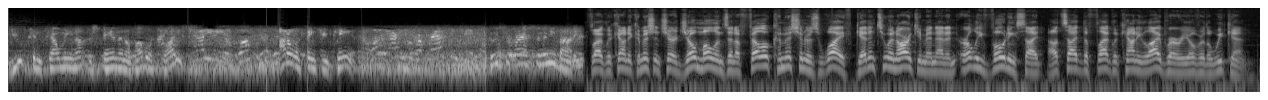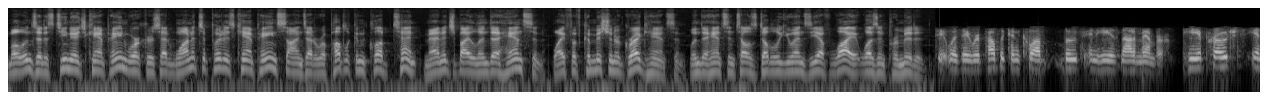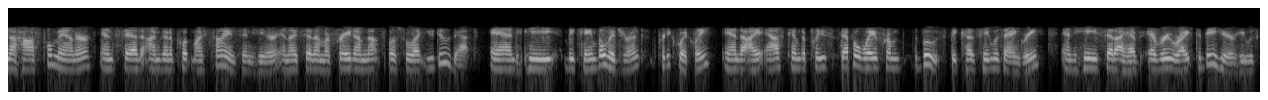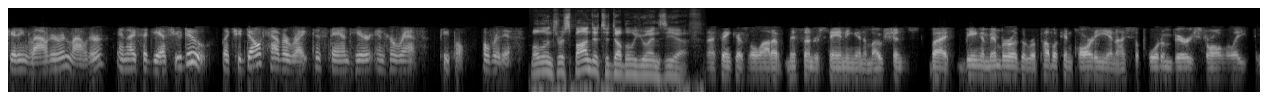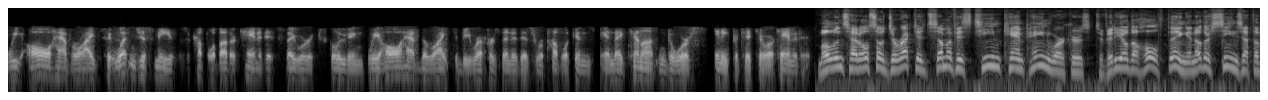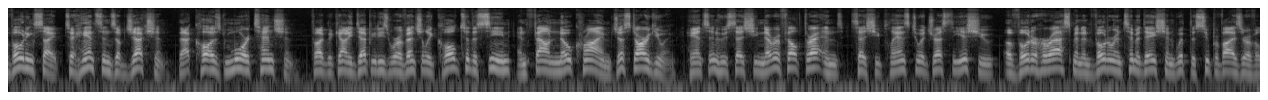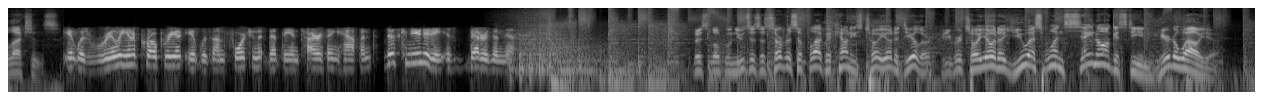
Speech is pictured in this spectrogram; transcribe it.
You can tell me not to stand in a public place? Tell you you're welcome. I don't think you can. Why are you harassing people? Who's harassing anybody? Flagler County Commission Chair Joe Mullins and a fellow commissioner's wife get into an argument at an early voting site outside the Flagler County Library over the weekend. Mullins and his teenage campaign workers had wanted to put his campaign signs at a Republican club tent managed by Linda Hansen, wife of Commissioner Greg Hansen. Linda Hansen tells WNZF why it wasn't permitted. It was a Republican club booth and he is not a member. He approached in a hostile manner and said, I'm going to put my signs in here. And I said, I'm afraid I'm not supposed to let you do that. And he became belligerent pretty quickly. And I asked him to please step away from the booth because he was angry. And he said, I have every right to be here. He was getting louder and louder. And I said, Yes, you do. But you don't have a right to stand here and harass people over this. Mullins responded to WNZF. I think there's a lot of misunderstanding and emotions. But being a member of the Republican Party, and I support them very strongly, we all have rights. It wasn't just me, it was a couple of other candidates they were excluding. We all have the right to be represented as Republicans, and they cannot endorse any particular candidate. Mullins had also directed some of his teen campaign workers to video the whole thing and other scenes at the voting site to Hansen's objection. That caused more tension. Flagler County deputies were eventually called to the scene and found no crime, just arguing. Hansen, who says she never felt threatened, says she plans to address the issue of voter harassment and voter intimidation with the supervisor of elections. It was really inappropriate. It was unfortunate that the entire thing happened. This community is better than this. This local news is a service of Flagler County's Toyota dealer, Beaver Toyota US 1 St. Augustine, here to wow you.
